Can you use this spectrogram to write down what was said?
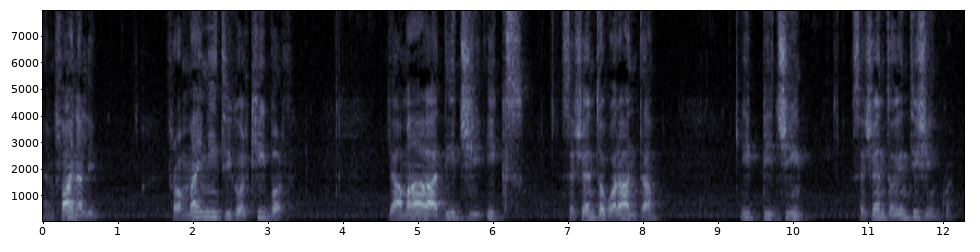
And finally from my mythical keyboard Yamaha DGX 640 IPG 625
